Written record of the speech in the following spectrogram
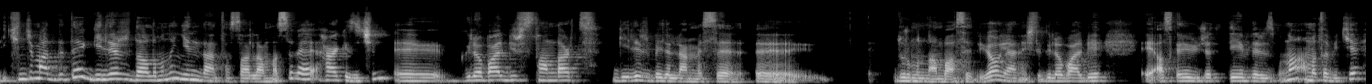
İkinci maddede gelir dağılımının yeniden tasarlanması ve herkes için e, global bir standart gelir belirlenmesi e, durumundan bahsediyor. Yani işte global bir e, asgari ücret diyebiliriz buna ama tabii ki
